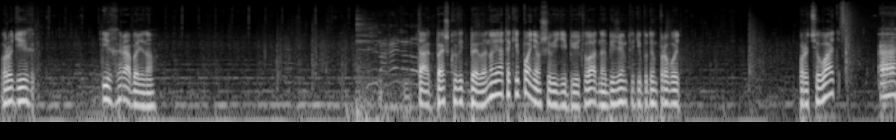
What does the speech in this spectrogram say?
Вроді їх. Їх грабельно. Так, бешку відбили. Ну я так і поняв, що відіб'ють. Ладно, біжимо, тоді будемо пробувати. Працювати. А!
